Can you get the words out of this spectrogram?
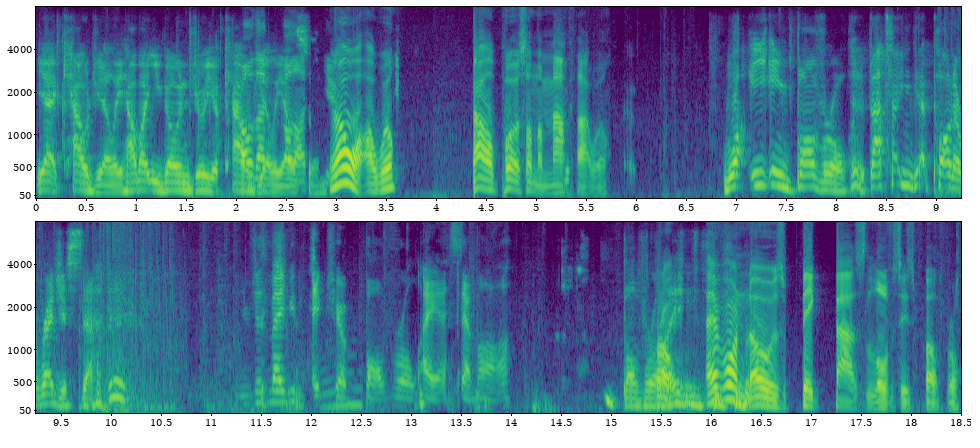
Yeah, cow jelly. How about you go enjoy your cow Oh, that- jelly oh, that- also? You know what? I will. That'll put us on the map. That will. What, eating Bovril? That's how you get put on a register. You've just made me picture Bovril ASMR. Bovril. Bro, everyone knows Big Baz loves his Bovril.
